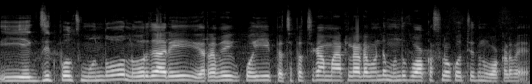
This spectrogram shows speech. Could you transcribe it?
ఈ ఎగ్జిట్ పోల్స్ ముందో నోరుదారి జారి ఎర్రబీగిపోయి పిచ్చ పిచ్చగా మాట్లాడమంటే ముందు ఫోకస్లోకి వచ్చేది నువ్వు ఒక్కడవే.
